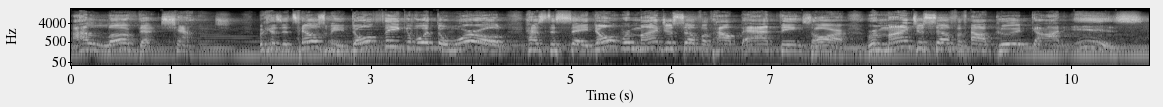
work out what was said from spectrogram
I love that challenge because it tells me don't think of what the world has to say. Don't remind yourself of how bad things are. Remind yourself of how good God is.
